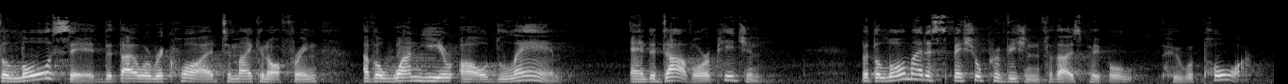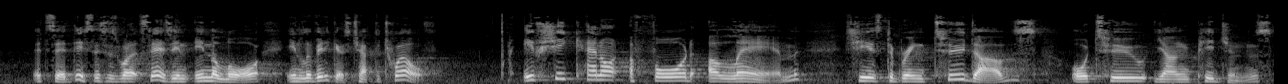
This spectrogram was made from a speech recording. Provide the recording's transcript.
The law said that they were required to make an offering of a one year old lamb and a dove or a pigeon. But the law made a special provision for those people who were poor. It said this, this is what it says in, in the law in Leviticus chapter 12. If she cannot afford a lamb, she is to bring two doves or two young pigeons,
